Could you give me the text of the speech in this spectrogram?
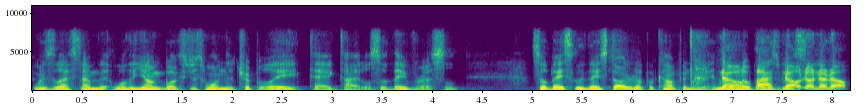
When's the last time that? Well, the Young Bucks just won the AAA tag title, so they've wrestled. So basically, they started up a company, and now No, I, nobody's no, no, no, no.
